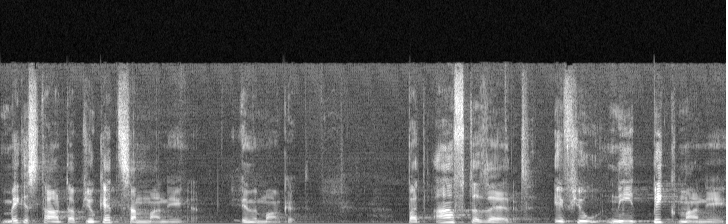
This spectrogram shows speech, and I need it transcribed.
make a startup, you get some money in the market. But after that, if you need big money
